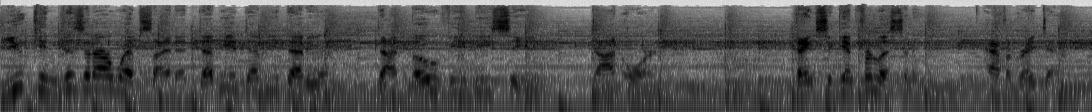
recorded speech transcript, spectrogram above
you can visit our website at www.ovbc.org. Thanks again for listening. Have a great day.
